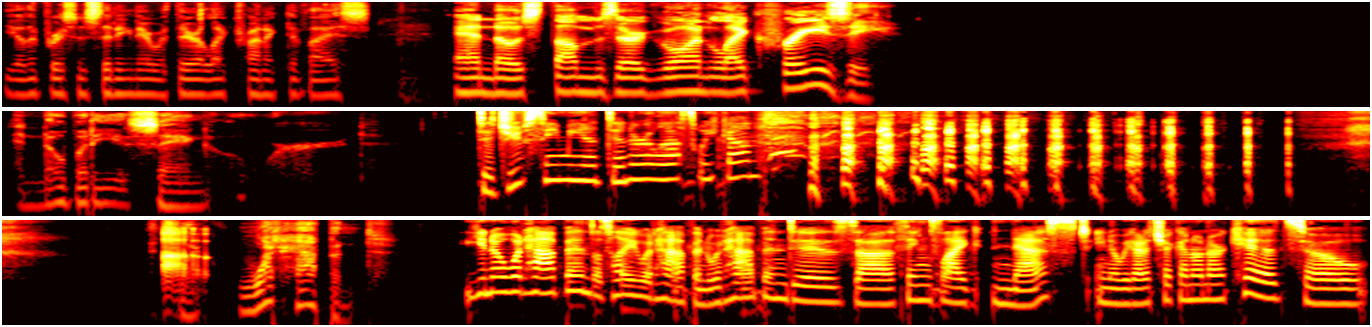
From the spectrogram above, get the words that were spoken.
the other person sitting there with their electronic device and those thumbs are going like crazy. And nobody is saying a word. Did you see me at dinner last weekend? it's like, what happened? You know what happened? I'll tell you what happened. What happened is uh, things like Nest. You know, we got to check in on our kids. So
